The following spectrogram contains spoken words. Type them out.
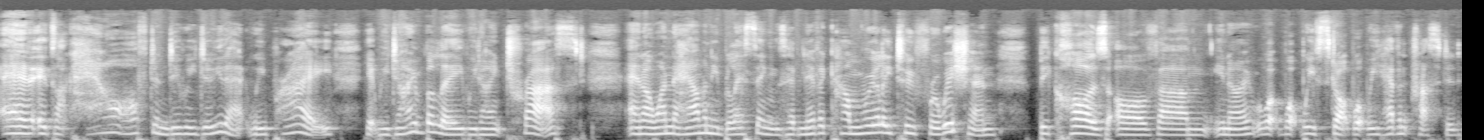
And it's like, how often do we do that? We pray, yet we don't believe, we don't trust. And I wonder how many blessings have never come really to fruition because of, um, you know, what, what we've stopped, what we haven't trusted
